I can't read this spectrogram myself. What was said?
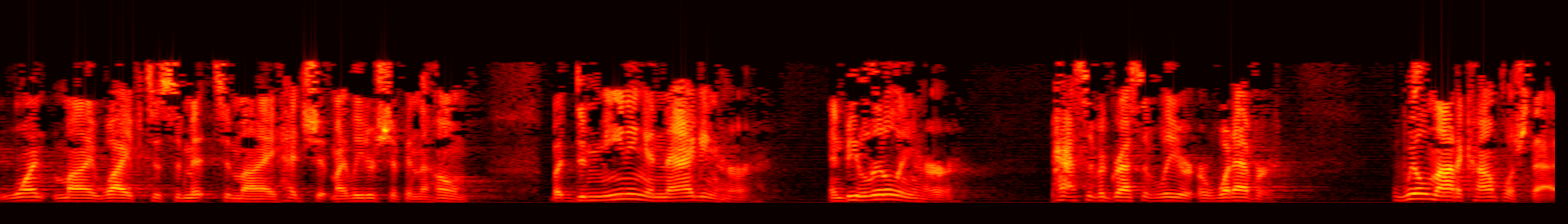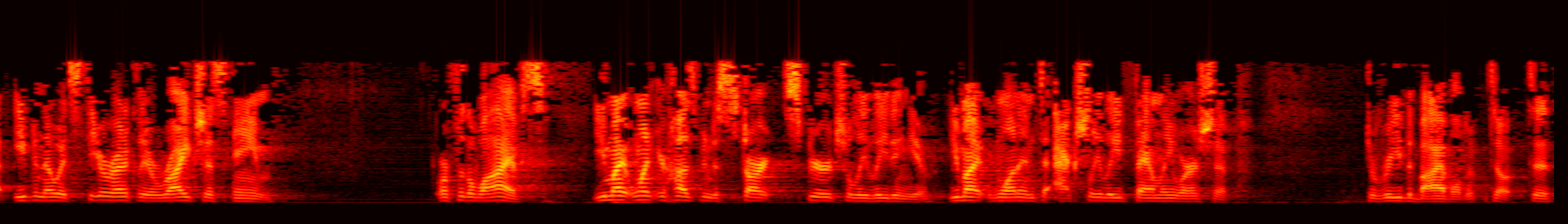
want my wife to submit to my headship, my leadership in the home. But demeaning and nagging her and belittling her passive aggressively or, or whatever will not accomplish that, even though it's theoretically a righteous aim. Or for the wives, you might want your husband to start spiritually leading you. You might want him to actually lead family worship, to read the Bible, to, to, to,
